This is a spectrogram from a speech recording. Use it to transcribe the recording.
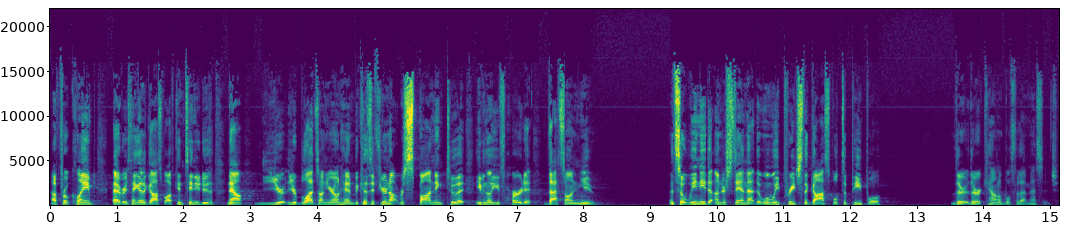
I've proclaimed everything of the gospel. I've continued to do that. Now, your, your blood's on your own hand because if you're not responding to it, even though you've heard it, that's on you. And so we need to understand that, that when we preach the gospel to people, they're, they're accountable for that message.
